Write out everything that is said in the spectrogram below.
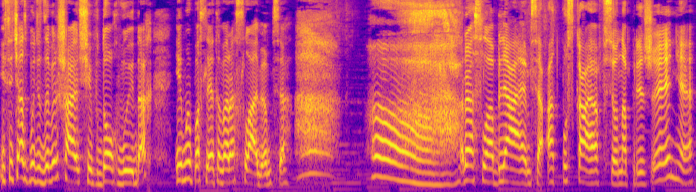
и сейчас будет завершающий вдох-выдох, и мы после этого расслабимся. А, расслабляемся, отпуская все напряжение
